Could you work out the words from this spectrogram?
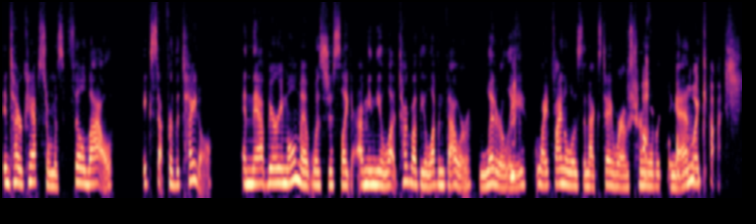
entire capstone was filled out except for the title. And that very moment was just like, I mean, the talk about the 11th hour, literally. my final was the next day where I was turning oh, everything in. Oh my gosh.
